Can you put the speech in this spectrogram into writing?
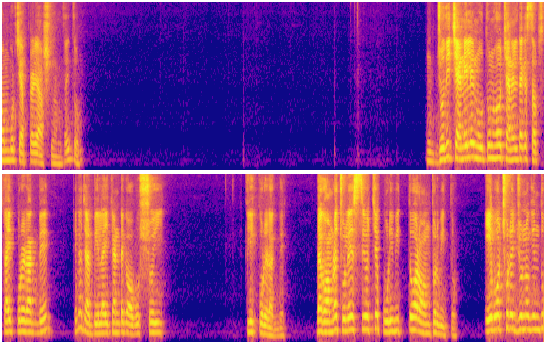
নম্বর চ্যাপ্টারে আসলাম, তাই তো? যদি চ্যানেলে নতুন হও চ্যানেলটাকে সাবস্ক্রাইব করে রাখবে, ঠিক আছে? আর বেল আইকনটাকে অবশ্যই ক্লিক করে রাখবে। দেখো, আমরা চলে এসেছি হচ্ছে পরিবৃত্ত আর অন্তর্বৃত্ত। এ বছরের জন্য কিন্তু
